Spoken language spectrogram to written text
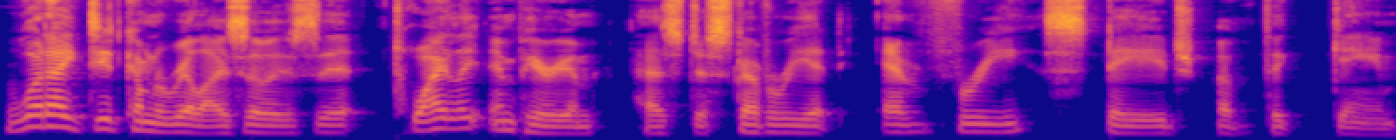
What I did come to realize though is that Twilight Imperium has discovery at every stage of the game.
